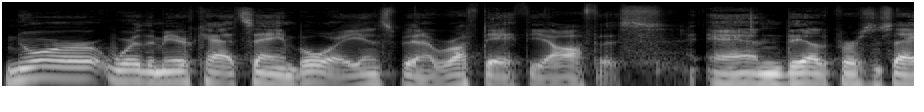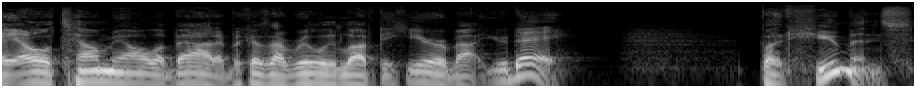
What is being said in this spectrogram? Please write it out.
Nor were the meerkats saying, Boy, it's been a rough day at the office. And the other person say, Oh, tell me all about it because I really love to hear about your day. But humans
